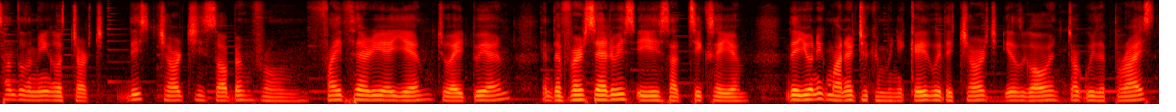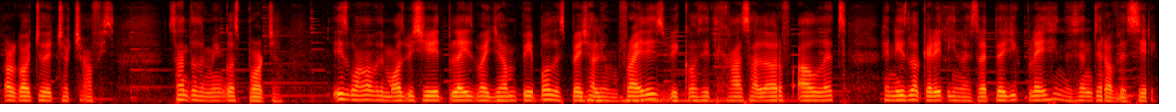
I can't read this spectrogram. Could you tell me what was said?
Santo Domingo Church. This church is open from 5:30 a.m. to 8 p.m. and the first service is at 6 a.m. The unique manner to communicate with the church is go and talk with the priest or go to the church office. Santo Domingo's Portal is one of the most visited places by young people, especially on Fridays because it has a lot of outlets and is located in a strategic place in the center of the city.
